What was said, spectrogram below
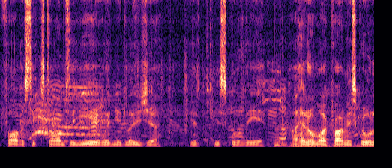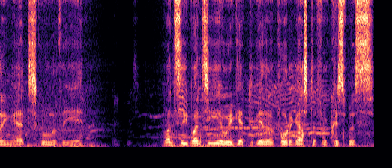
five or six times a year when you'd lose your, your, your School of the. I had all my primary schooling at School of the Air. Once a, once a year we'd get together at Port Augusta for Christmas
